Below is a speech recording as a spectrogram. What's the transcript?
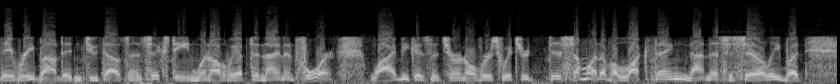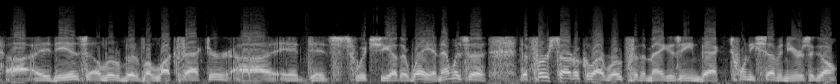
they rebounded in 2016, went all the way up to nine and four. Why? Because the turnovers, which are somewhat of a luck thing, not necessarily, but uh, it is a little bit of a luck factor. Uh, it, it switched the other way, and that was a, the first article I wrote for the magazine back 27 years ago.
